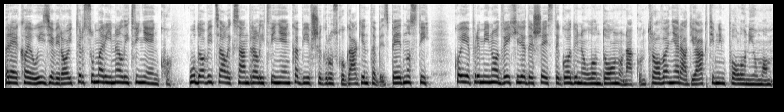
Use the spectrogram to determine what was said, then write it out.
Rekla je u izjavi Reutersu Marina Litvinjenko, udovica Aleksandra Litvinjenka, bivšeg ruskog agenta bezbednosti, koji je preminuo 2006. godine u Londonu nakon trovanja radioaktivnim polonijumom.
